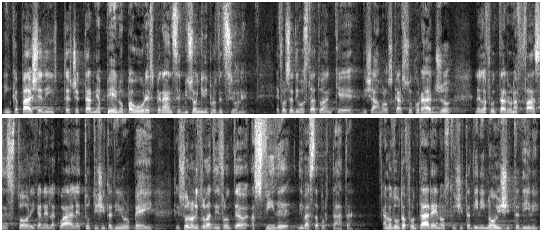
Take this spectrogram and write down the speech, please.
incapace di intercettarne appieno paure, speranze, bisogni di protezione. E forse ha dimostrato anche, diciamo, lo scarso coraggio nell'affrontare una fase storica nella quale tutti i cittadini europei si sono ritrovati di fronte a, sfide di vasta portata. Hanno dovuto affrontare i nostri cittadini, noi cittadini,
